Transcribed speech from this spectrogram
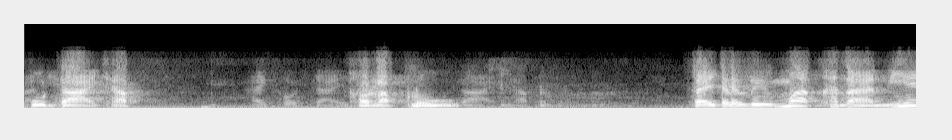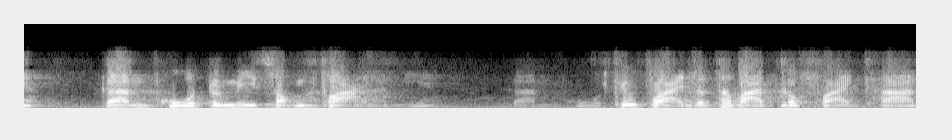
พูดได้ครับเขารับรู้ แต่อย่าลืมว่าขณะนี้การพูดตรงมีสองฝ่าย คือฝ่ายรัฐบาลกับฝ่ายค้าน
